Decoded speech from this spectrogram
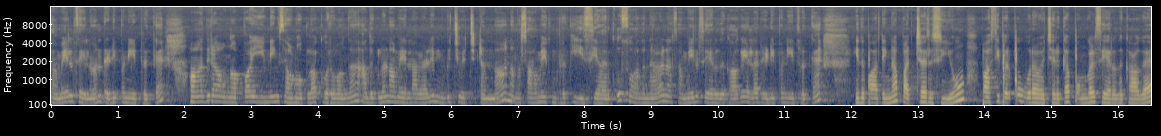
சமையல் செய்யலான்னு ரெடி பண்ணிகிட்ருக்கேன் ஆதிரா அவங்க அப்பா ஈவினிங் செவன் ஓ கிளாக் வருவாங்க. அதுக்குள்ளே நம்ம எல்லா வேலையும் முடித்து வச்சிட்டோம்னா நம்ம சாமி கும்பிட்றதுக்கு ஈஸியாக இருக்கும். ஸோ அதனால் நான் சமையல் செய்கிறதுக்காக எல்லாம் ரெடி பண்ணிகிட்ருக்கேன் இது பார்த்திங்கன்னா பச்சரிசியும் பாசிப்பருப்பும் ஊற வச்சுருக்கேன் பொங்கல் செய்கிறதுக்காக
